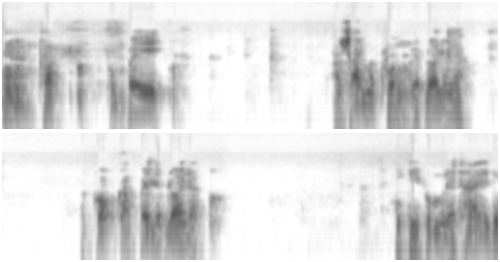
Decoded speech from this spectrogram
อ่าครับ ผมไป เอาสายมาพ่วงเรียบร้อยแล้วนะ ประกอบกลับไปเรียบร้อยแล้วเมื่อกี้ผมไม่ได้ถ่ายให้ดู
